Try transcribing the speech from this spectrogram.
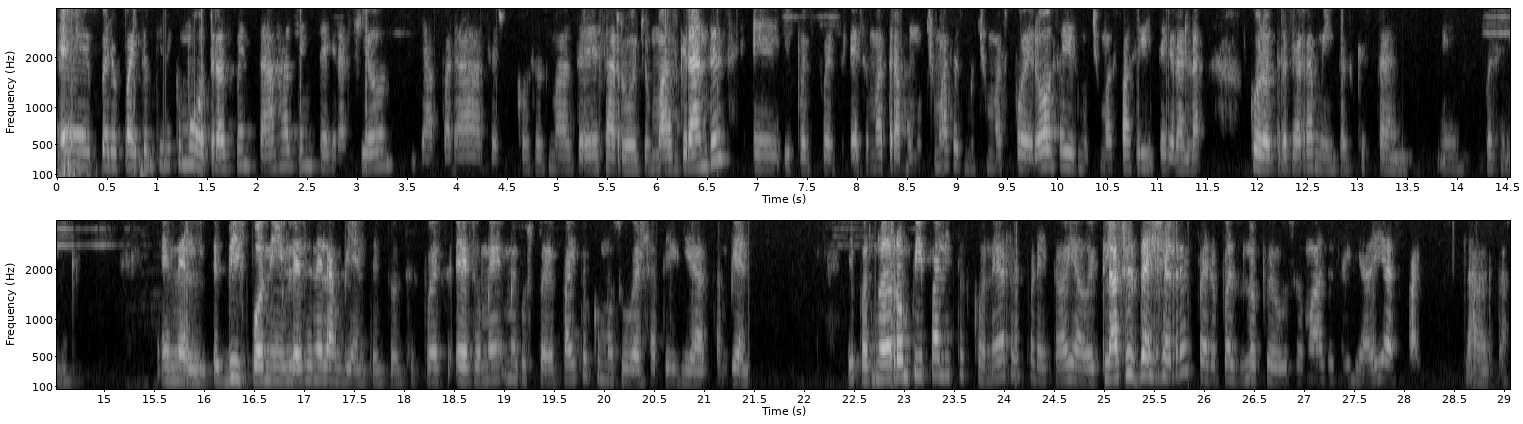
Eh, pero Python tiene como otras ventajas de integración ya para hacer cosas más de desarrollo más grandes eh, y pues, pues eso me atrajo mucho más, es mucho más poderosa y es mucho más fácil integrarla con otras herramientas que están eh, pues en, el, disponibles en el ambiente. Entonces pues eso me, me gustó de Python como su versatilidad también. Y pues no rompí palitos con R, por ahí todavía doy clases de R, pero pues lo que uso más en el día a día es Python, la verdad.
